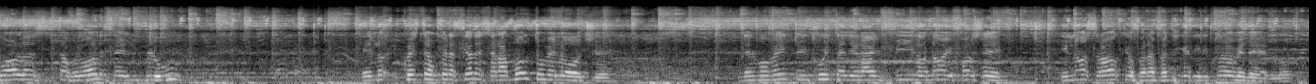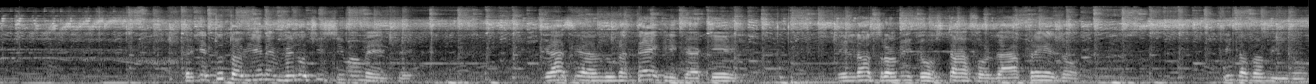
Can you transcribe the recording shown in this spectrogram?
Wallace, Stafford Wallace è il blu e lo, questa operazione sarà molto veloce nel momento in cui taglierà il filo noi forse il nostro occhio farà fatica addirittura a vederlo. Perché tutto avviene velocissimamente. Grazie ad una tecnica che il nostro amico Stafford ha appreso fin da bambino.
